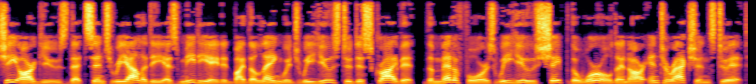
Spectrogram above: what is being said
She argues that since reality is mediated by the language we use to describe it, the metaphors we use shape the world and our interactions to it.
